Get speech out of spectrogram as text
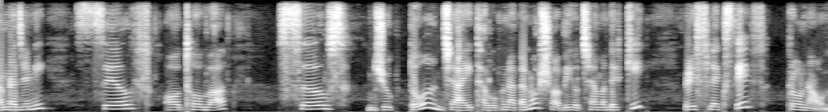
আমরা জানি সেলফ অথবা সেলফ যুক্ত, যাই থাকুক না কেন, সবই হচ্ছে আমাদের কি? Reflexive pronoun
